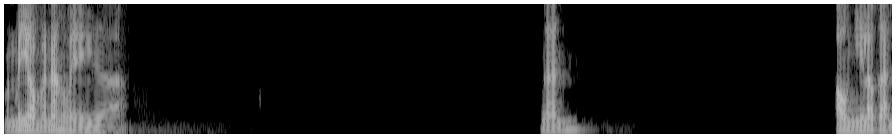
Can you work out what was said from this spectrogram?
มันไม่ยอมมานั่งไปในเรือ งั้น เอางี้แล้วกัน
